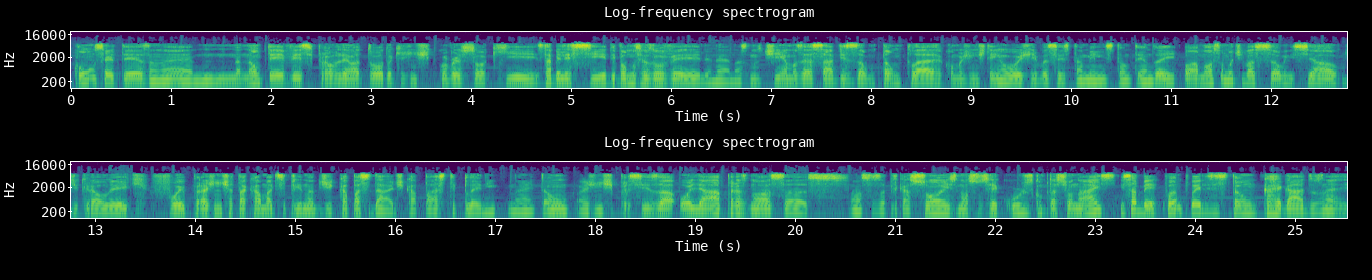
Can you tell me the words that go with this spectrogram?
Com certeza, né? N não teve esse problema todo que a gente conversou aqui estabelecido e vamos resolver ele, né? Nós não tínhamos essa visão tão clara como a gente tem hoje e vocês também estão tendo aí. Bom, a nossa motivação inicial de criar o Lake foi para a gente atacar uma disciplina de capacidade, capacity planning, né? Então a gente precisa olhar para as nossas nossas aplicações, nossos recursos computacionais e saber quanto eles estão carregados, né?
